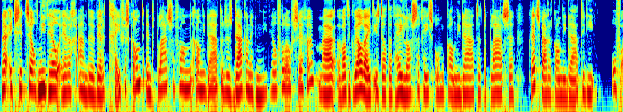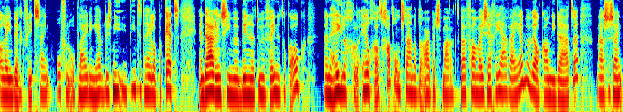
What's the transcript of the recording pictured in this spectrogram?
Nou, ik zit zelf niet heel erg aan de werkgeverskant en het plaatsen van kandidaten. Dus daar kan ik niet heel veel over zeggen. Maar wat ik wel weet is dat het heel lastig is om kandidaten te plaatsen, kwetsbare kandidaten die of alleen werkfit zijn of een opleiding hebben. Dus niet, niet het hele pakket. En daarin zien we binnen het UWV natuurlijk ook een hele, heel groot gat ontstaan op de arbeidsmarkt. Waarvan wij zeggen, ja, wij hebben wel kandidaten, maar ze zijn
